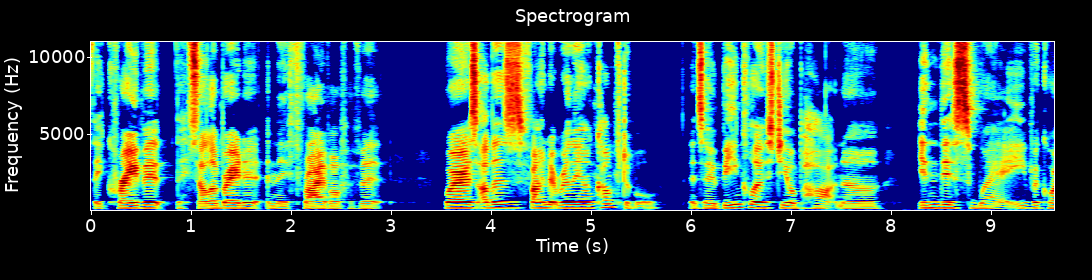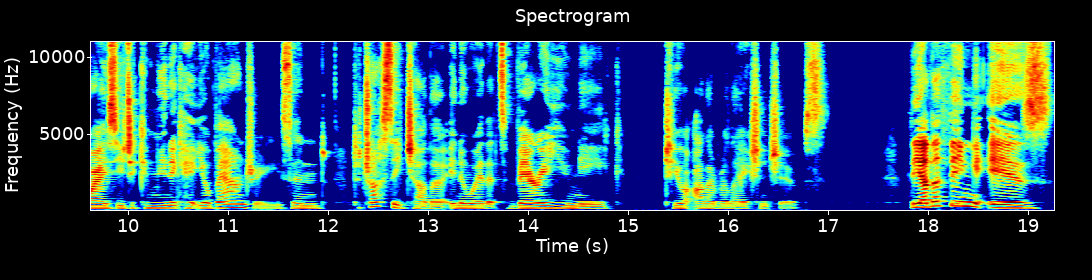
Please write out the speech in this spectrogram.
they crave it, they celebrate it, and they thrive off of it, whereas others find it really uncomfortable. And so, being close to your partner in this way requires you to communicate your boundaries and to trust each other in a way that's very unique to your other relationships. The other thing is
